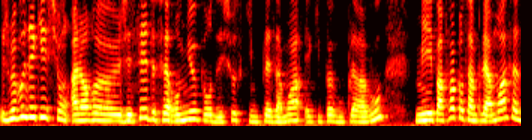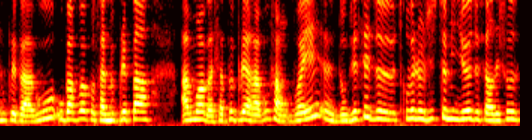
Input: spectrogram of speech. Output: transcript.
je me pose des questions. Alors euh, j'essaie de faire au mieux pour des choses qui me plaisent à moi et qui peuvent vous plaire à vous. Mais parfois quand ça me plaît à moi, ça ne vous plaît pas à vous. Ou parfois quand ça ne me plaît pas à moi, bah, ça peut plaire à vous. Enfin, vous voyez euh, Donc j'essaie de trouver le juste milieu, de faire des choses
